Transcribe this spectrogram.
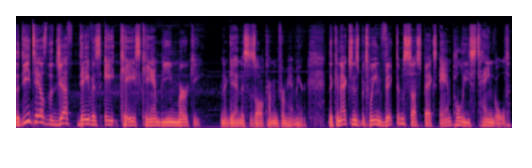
the details of the Jeff Davis 8 case can be murky. And again, this is all coming from him here. The connections between victims, suspects, and police tangled.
